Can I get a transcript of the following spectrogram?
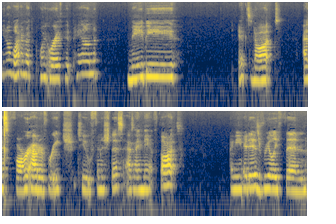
you know what? I'm at the point where I've hit pan. Maybe it's not as far out of reach to finish this as I may have thought. I mean, it is really thin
